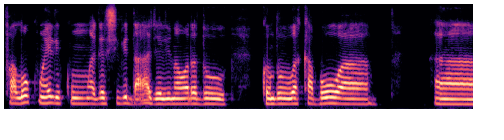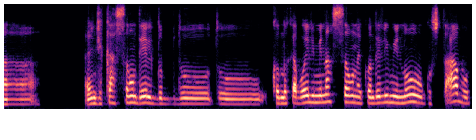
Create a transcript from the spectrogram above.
falou com ele com agressividade ali na hora do. Quando acabou a, a a indicação dele do, do, do, quando acabou a eliminação, né? Quando eliminou o Gustavo,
